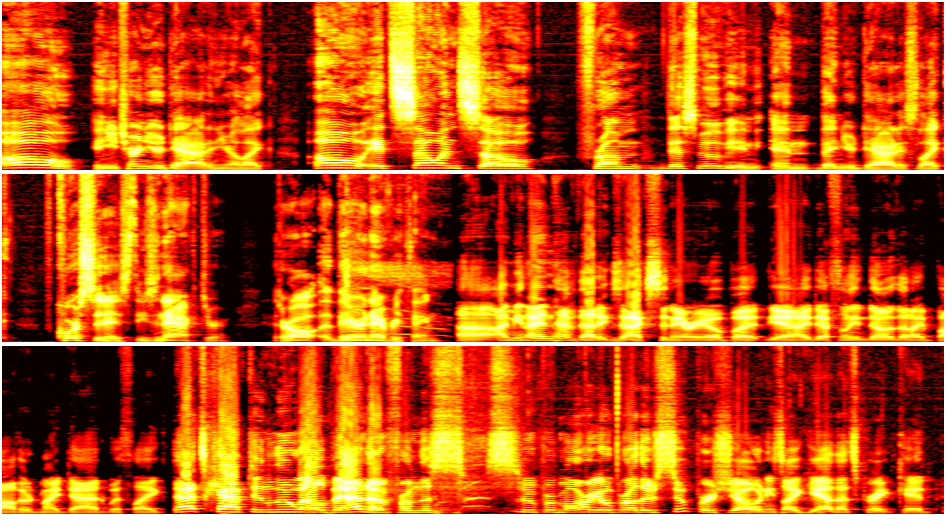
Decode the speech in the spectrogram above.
oh, and you turn to your dad and you're like, oh, it's so and so from this movie, and and then your dad is like, of course it is. He's an actor. They're all they're in everything. Uh, I mean, I didn't have that exact scenario, but yeah, I definitely know that I bothered my dad with like, "That's Captain Lou Albano from the S- Super Mario Brothers Super Show," and he's like, "Yeah, that's great, kid."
